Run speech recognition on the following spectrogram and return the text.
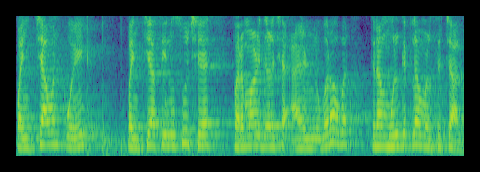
પંચાવન પોઈન્ટ પંચ્યાસીનું શું છે? પરમાણુ દળ છે આયર્નનું બરાબર? તેના મૂલ કેટલા મળશે? ચાલો,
